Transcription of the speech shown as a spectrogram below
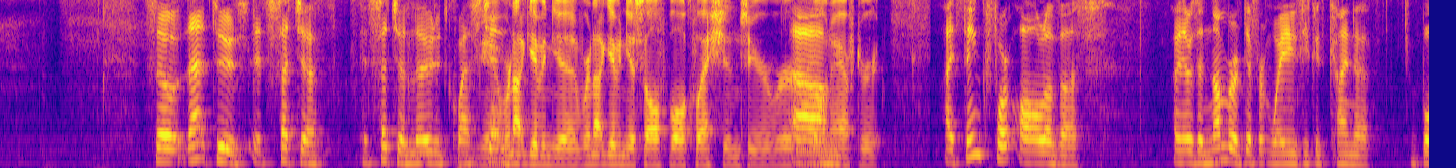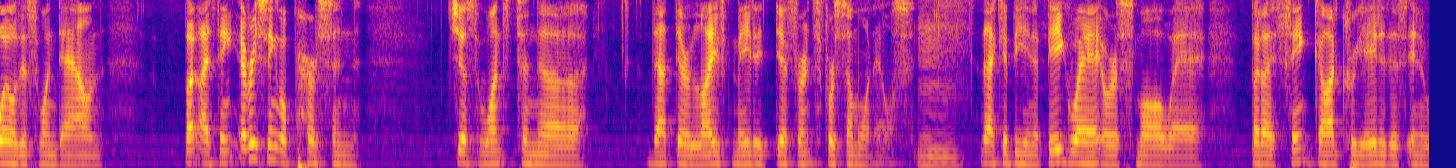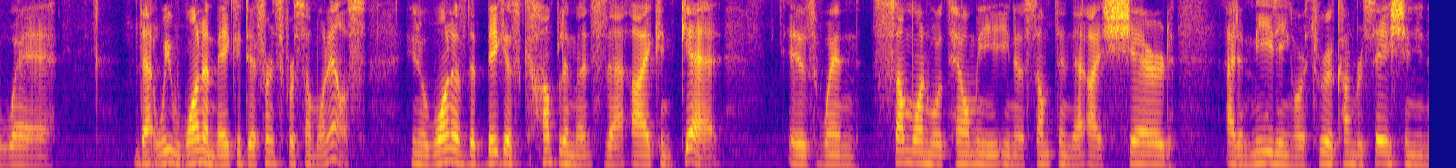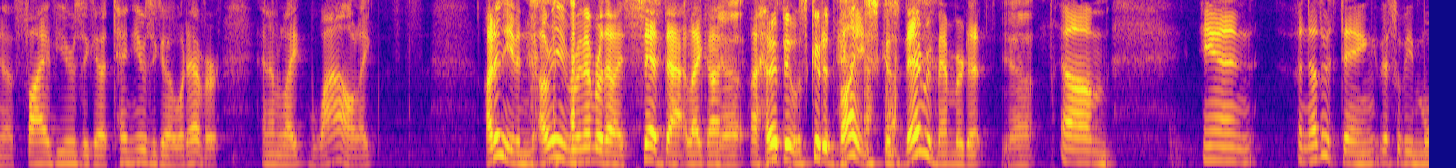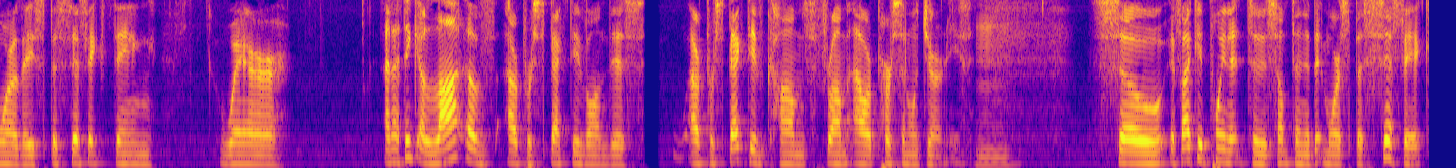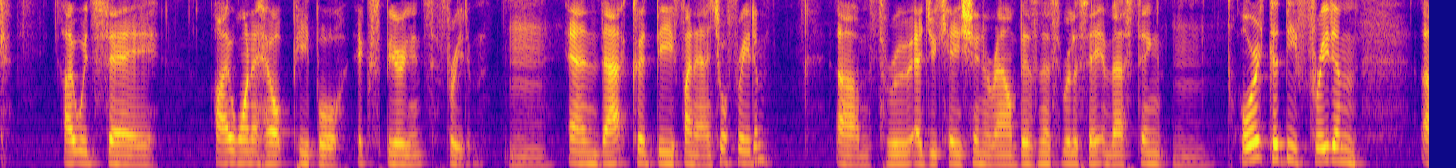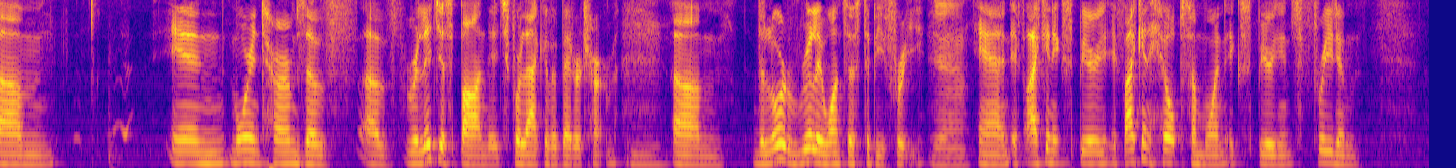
So that too, is, it's such a it's such a loaded question. Yeah, we're not giving you we're not giving you softball questions here. We're, um, going after it. I think for all of us, I mean, there's a number of different ways you could kind of boil this one down, but I think every single person just wants to know that their life made a difference for someone else. Mm. That could be in a big way or a small way, but I think God created us in a way that we want to make a difference for someone else. You know, one of the biggest compliments that I can get is when someone will tell me, you know, something that I shared at a meeting or through a conversation, you know, five years ago, 10 years ago, whatever. And I'm like, wow, like I didn't even I don't even remember that I said that. Like I, yeah. I hope it was good advice because they remembered it. Yeah. Um, and another thing, this will be more of a specific thing, where And I think a lot of our perspective on this, our perspective comes from our personal journeys. Mm. So if I could point it to something a bit more specific, I would say I want to help people experience freedom. Mm. And that could be financial freedom um, through education around business, real estate investing, mm. or it could be freedom um, in more in terms of, of religious bondage, for lack of a better term. Mm. Um, the Lord really wants us to be free. Yeah. And if I can experience, if I can help someone experience freedom,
